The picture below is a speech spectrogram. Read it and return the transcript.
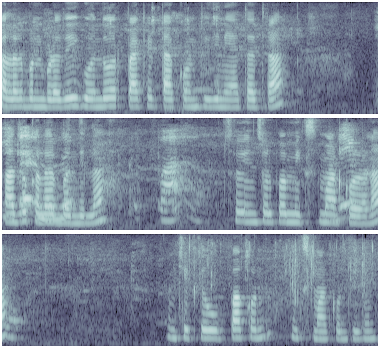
ಕಲರ್ ಬಂದ್ಬಿಡೋದು. ಈಗ ಒಂದೂವರೆ ಪ್ಯಾಕೆಟ್ ಹಾಕ್ಕೊತಿದ್ದೀನಿ ಹತ್ತತ್ರ ಆದರೂ ಕಲರ್ ಬಂದಿಲ್ಲ. ಸೊ ಇನ್ನು ಸ್ವಲ್ಪ ಮಿಕ್ಸ್ ಮಾಡ್ಕೊಳ್ಳೋಣ. ಒಂದು ಚಿಟಿಕೆ ಉಪ್ಪು ಹಾಕ್ಕೊಂಡು ಮಿಕ್ಸ್ ಮಾಡ್ಕೊತಿದ್ದೀನಿ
